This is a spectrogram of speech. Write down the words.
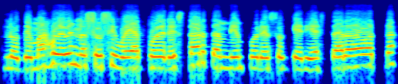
los demás jueves no sé si voy a poder estar, también por eso quería estar ahora,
